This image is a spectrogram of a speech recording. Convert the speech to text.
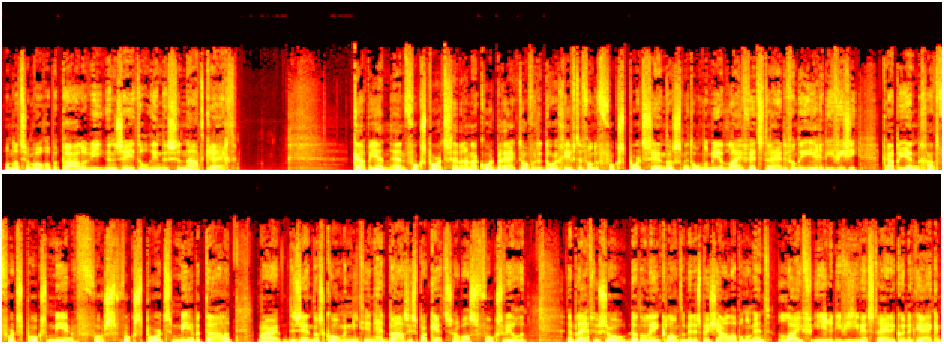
omdat ze mogen bepalen wie een zetel in de Senaat krijgt. KPN en Fox Sports hebben een akkoord bereikt over de doorgifte van de Fox Sports zenders met onder meer live-wedstrijden van de eredivisie. KPN gaat Fox, Fox, meer, Fox Sports meer betalen, maar de zenders komen niet in het basispakket zoals Fox wilde. Het blijft dus zo dat alleen klanten met een speciaal abonnement live eredivisiewedstrijden kunnen kijken.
